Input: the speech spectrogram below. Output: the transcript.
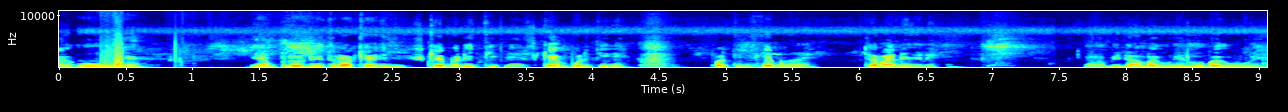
baru punya. Yang perlu diterokai scam politik ni scam politik ni. Politik scammer ni. Macam mana ni? Ha, bidang baru ilmu baru ni.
